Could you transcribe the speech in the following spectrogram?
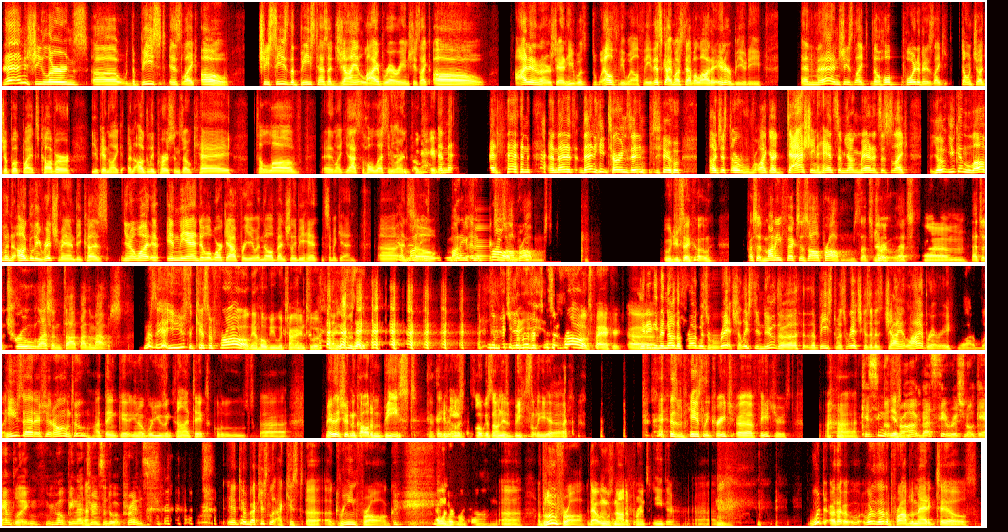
then she learns uh, the beast is like, oh, she sees the beast has a giant library, and she's like, oh, I didn't understand he was wealthy, wealthy. This guy must have a lot of inner beauty. And then she's like, the whole point of it is like, don't judge a book by its cover. You can like, an ugly person's okay to love, and like that's the whole lesson you learn Okay, and then and then and then it's then he turns into a, just a like a dashing handsome young man it's just like you you can love an ugly rich man because you know what if, in the end it will work out for you and they'll eventually be handsome again uh, Yeah, and money- so money And the fixes all problems. Would you say, Colin? I said money fixes all problems. That's No, true. That's Um, that's a true lesson taught by the mouse. listen, yeah, you used to kiss a frog and hope you would turn into a friend. It was like the bitch at the river kissing frogs, Packard. Uh, you didn't even know the frog was rich at least you knew the the beast was rich because of his giant library a lot of. He used to have that shit on too. I think uh, you know if we're using context clues, uh, maybe they shouldn't have called him Beast if they didn't want us to focus on his beastly, uh, his beastly creature uh, features. Uh, Kissing the Yes. frog, that's the original gambling. You're hoping that turns into a prince. yeah, tell me about just look. I kissed a, a green frog. That one hurt my tongue. Uh, a blue frog. That one was not a prince either. Uh, what are the what are the other problematic tales?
